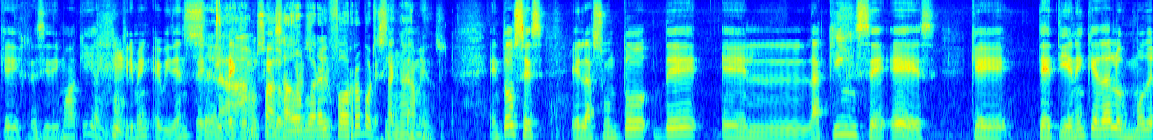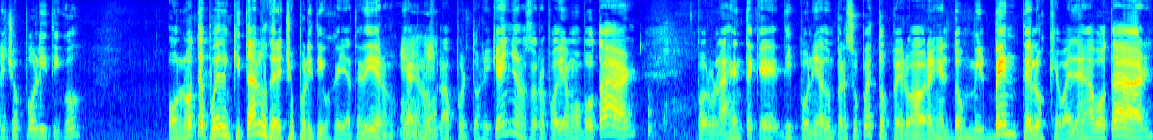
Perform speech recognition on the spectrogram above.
que residimos aquí, hay discrimen evidente Se y han reconocido. pasado por el forro por 100 Exactamente. años. Entonces, el asunto de el- la 15 es que te tienen que dar los mismos derechos políticos o no te pueden quitar los derechos políticos que ya te dieron. Y nos- los puertorriqueños, nosotros podíamos votar por una gente que disponía de un presupuesto, pero ahora en el 2020 los que vayan a votar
